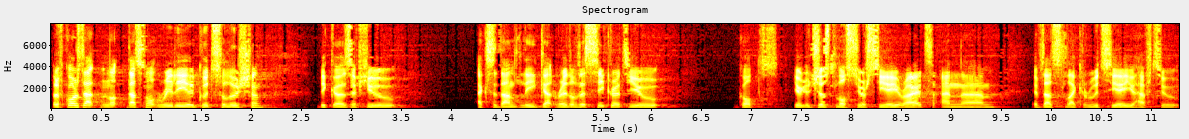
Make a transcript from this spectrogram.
But of course, that not, that's not really a good solution, because if you accidentally get rid of the secret, you got you just lost your CA, right? And um, if that's like a root CA, you have to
